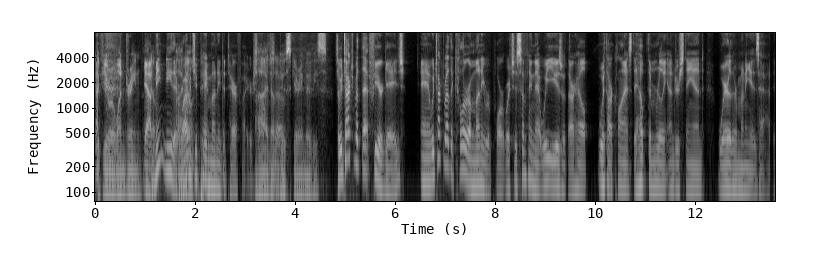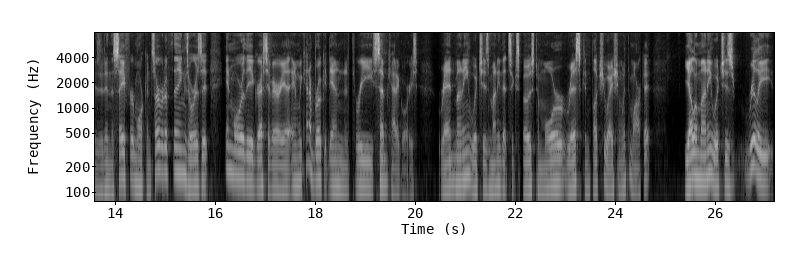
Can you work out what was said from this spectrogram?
if you were wondering. Yeah, me neither. Why would you pay do, money to terrify yourself? I don't so. do scary movies. So we talked about that fear gauge, and we talked about the color of money report, which is something that we use with our help with our clients to help them really understand where their money is at. Is it in the safer, more conservative things, or is it in more of the aggressive area? And we kind of broke it down into three subcategories red money, which is money that's exposed to more risk and fluctuation with the market, yellow money, which is really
